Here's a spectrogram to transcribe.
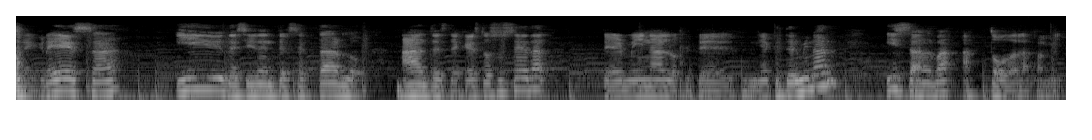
regresa y decide interceptarlo antes de que esto suceda, termina lo que tenía que terminar y salva a toda la familia.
